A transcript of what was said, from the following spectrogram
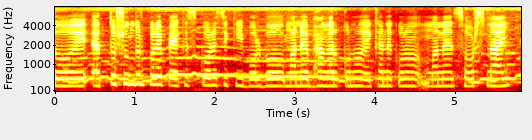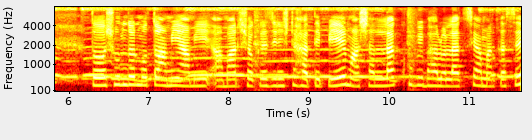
তো এত সুন্দর করে প্যাকেজ করেছে, কি বলব? মানে ভাঙার কোনো, এখানে কোনো মানে সোর্স নাই। তো সুন্দর মতো আমি আমি আমার শখের জিনিসটা হাতে পেয়ে মাসাল্লাহ খুবই ভালো লাগছে আমার কাছে।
